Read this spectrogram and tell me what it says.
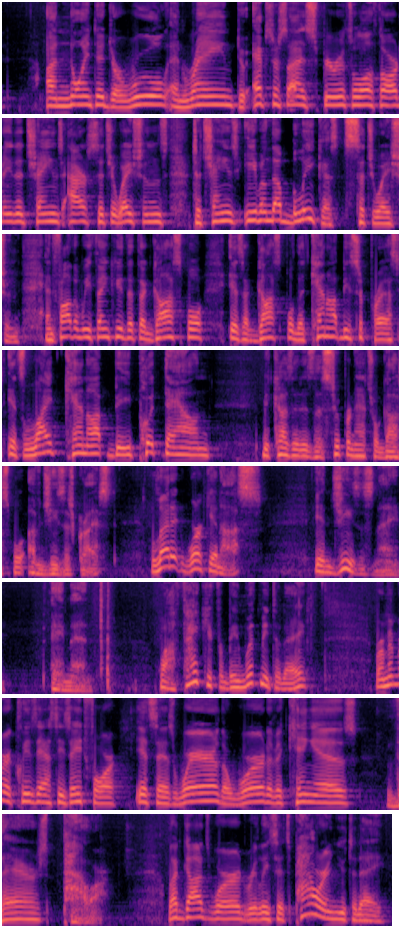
anointed to rule and reign, to exercise spiritual authority to change our situations, to change even the bleakest situation. And Father, we thank you that the gospel is a gospel that cannot be suppressed, its light cannot be put down because it is the supernatural gospel of Jesus Christ. Let it work in us. In Jesus' name, amen. Wow, thank you for being with me today. Remember Ecclesiastes 8 4, it says, Where the word of a king is, there's power. Let God's word release its power in you today,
